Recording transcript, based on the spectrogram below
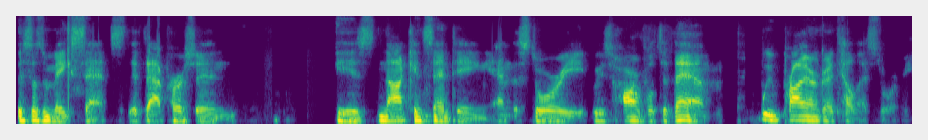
this doesn't make sense. If that person is not consenting and the story is harmful to them, we probably aren't going to tell that story.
